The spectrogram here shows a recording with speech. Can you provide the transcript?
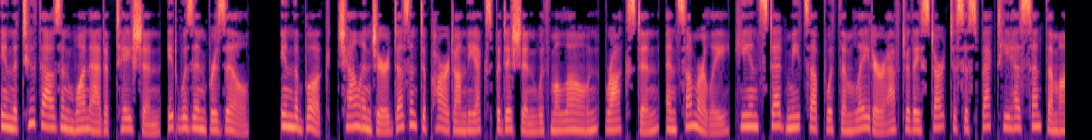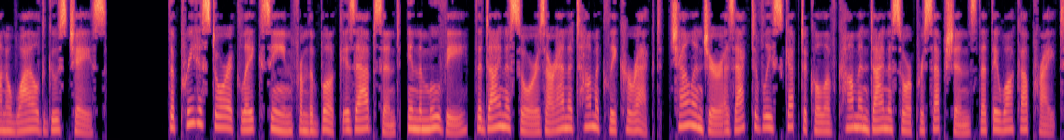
In the 2001 adaptation, it was in Brazil. In the book, Challenger doesn't depart on the expedition with Malone, Roxton, and Summerlee, he instead meets up with them later after they start to suspect he has sent them on a wild goose chase. The prehistoric lake scene from the book is absent. In the movie, the dinosaurs are anatomically correct. Challenger is actively skeptical of common dinosaur perceptions that they walk upright.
